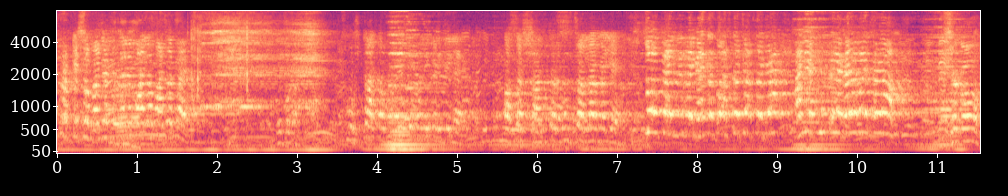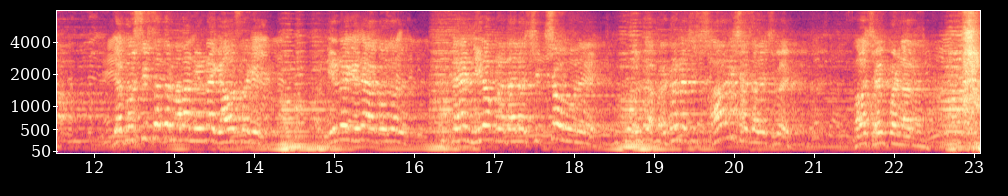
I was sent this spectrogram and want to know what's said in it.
प्रत्यक्ष माझ्या डोळ्याने मला माझं काय? गोष्ट आता पुढे पलीकडे गेलाय. असा शांत राहून चालला नाहीये. जो काय निर्णय घ्यायचा तो आत्ताच्या आत्ता घ्या आणि या. शका या गोष्टीचा तर मला निर्णय घ्यावाच लागेल. निर्णय घेण्या अगोदर कुठल्याही निरपराधाला शिक्षा होऊ नये. म्हणून त्या प्रकरणाची शहानिशा झाल्याशिवाय मला चैन पडणार नाही.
